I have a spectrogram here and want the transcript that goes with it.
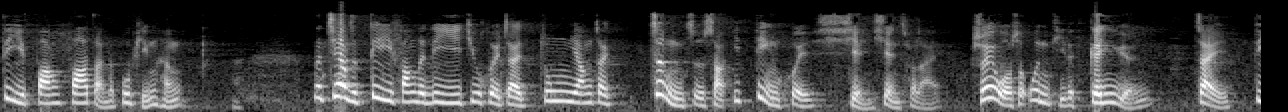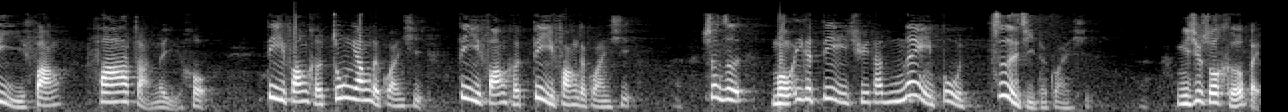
地方发展的不平衡，那这样子地方的利益就会在中央在政治上一定会显现出来。所以我说问题的根源在地方发展了以后，地方和中央的关系，地方和地方的关系，甚至某一个地区它内部自己的关系。你就说河北，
